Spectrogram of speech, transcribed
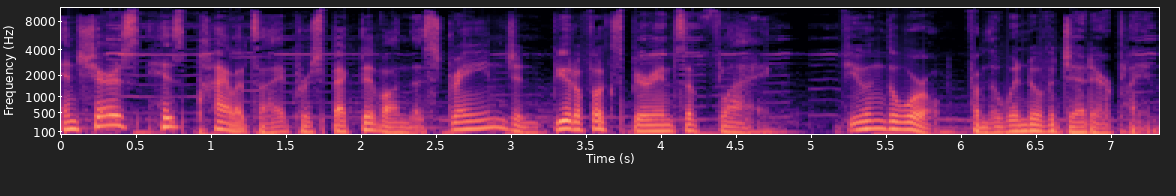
and shares his pilot's eye perspective on the strange and beautiful experience of flying, viewing the world from the window of a jet airplane.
